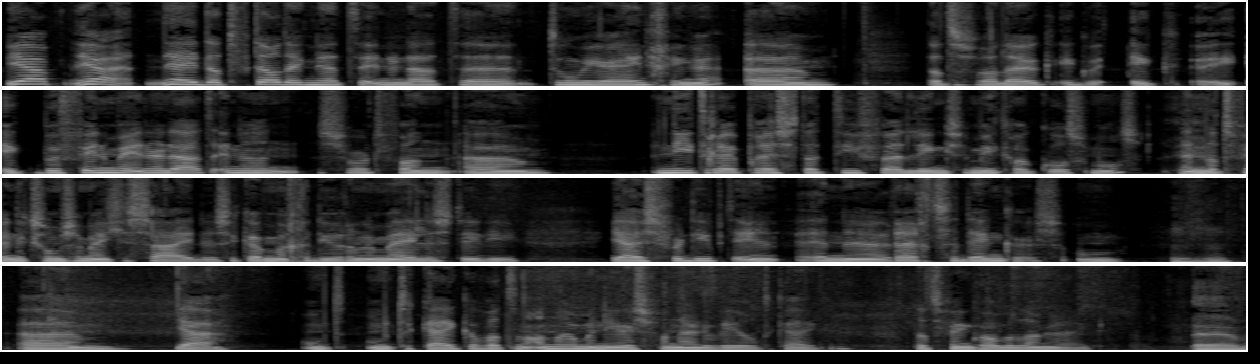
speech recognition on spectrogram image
Ja, ja nee, dat vertelde ik net inderdaad uh, toen we hierheen gingen. Um, dat is wel leuk. Ik, ik, ik bevind me inderdaad in een soort van um, niet-representatieve linkse microcosmos. Ja. En dat vind ik soms een beetje saai. Dus ik heb me gedurende mijn hele studie juist verdiept in, in uh, rechtse denkers. Om, mm -hmm. um, ja, om, om te kijken wat een andere manier is van naar de wereld kijken. Dat vind ik wel belangrijk. Um,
